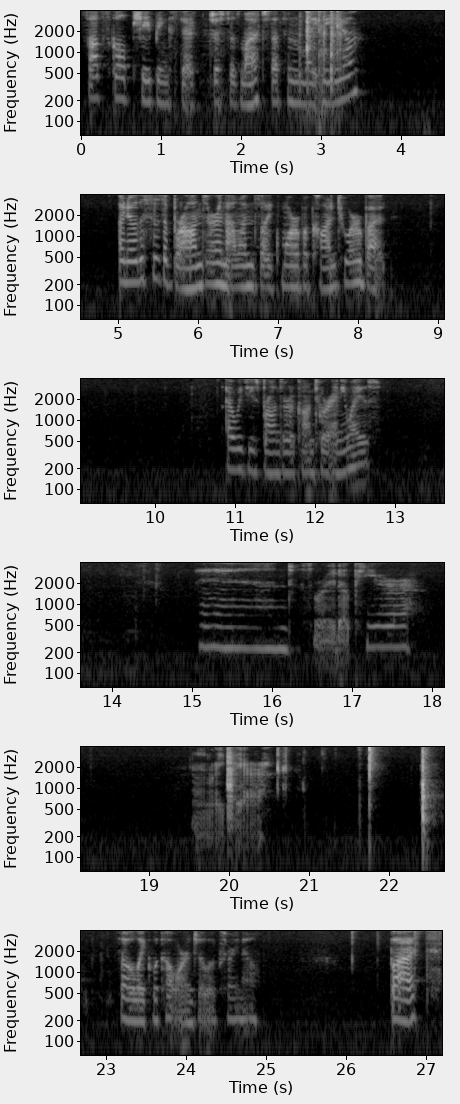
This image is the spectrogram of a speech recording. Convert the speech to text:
Soft sculpt shaping stick just as much. That's in light medium. I know this is a bronzer and that one's like more of a contour, but I always use bronzer to contour anyways. And just right up here and right there. So like look how orange it looks right now. But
